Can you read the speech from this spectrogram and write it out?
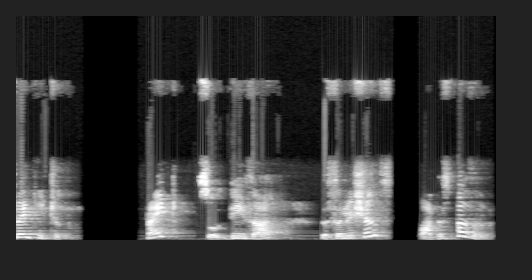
22, right? So these are the solutions for this puzzle.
